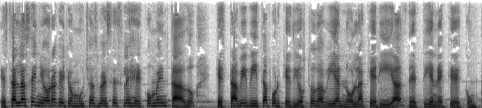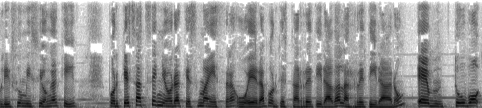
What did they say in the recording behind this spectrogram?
Esta es la señora que yo muchas veces les he comentado que está vivita porque Dios todavía no la quería, tiene que cumplir su misión aquí, porque esa señora que es maestra o era porque está retirada, la retiraron, em, tuvo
